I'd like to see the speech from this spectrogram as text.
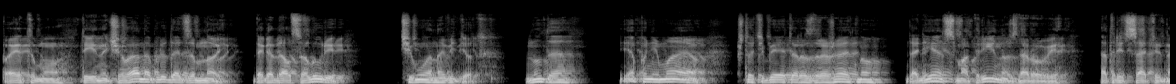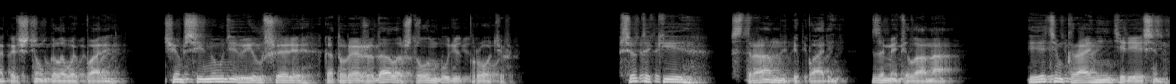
«Поэтому ты и начала наблюдать за мной», — догадался Лури, чему она ведет. «Ну да, я понимаю, что тебя это раздражает, но...» «Да нет, смотри на здоровье», — отрицательно качнул головой парень чем сильно удивил Шерри, которая ожидала, что он будет против. «Все-таки странный ты парень», — заметила она. «И этим крайне интересен.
